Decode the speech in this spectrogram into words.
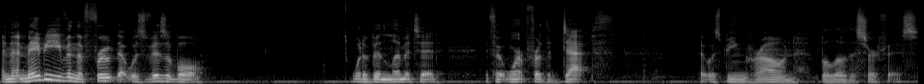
And that maybe even the fruit that was visible would have been limited if it weren't for the depth that was being grown below the surface.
